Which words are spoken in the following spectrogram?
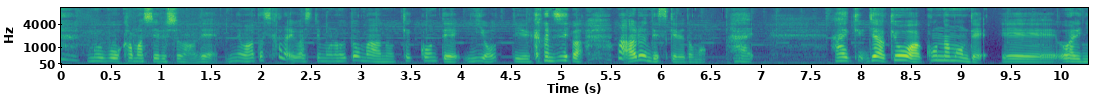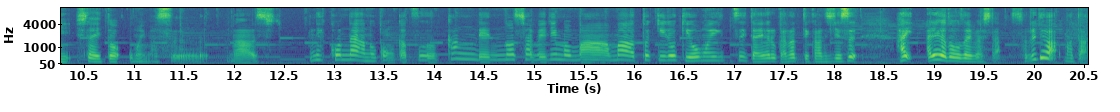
ムーブをかましてる人なのででも私から言わせてもらうと、まあ、あの結婚っていいよっていう感じでは、まあ、あるんですけれどもはい。はい、じゃあ今日はこんなもんで、えー、終わりにしたいと思います。まあね、こんなあの婚活関連のしゃべりもまあまあ時々思いついたらやるかなって感じです。はい、ありがとうございました。それではまた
